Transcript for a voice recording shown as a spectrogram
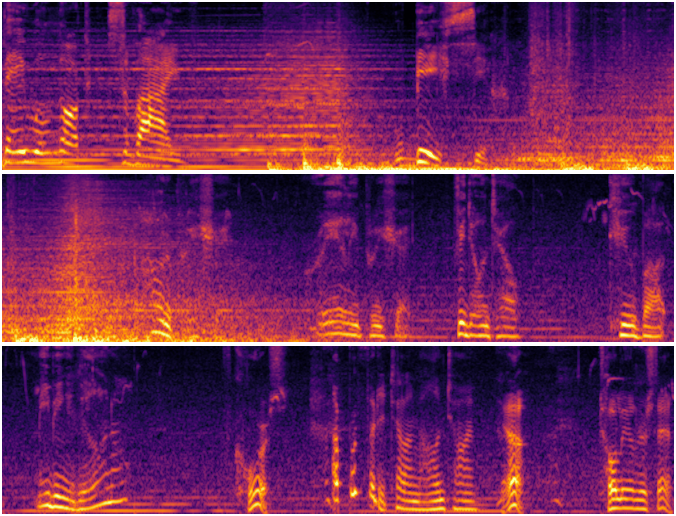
they will not survive. Убей всех. I would appreciate, really appreciate, if you don't tell Q about me being a girl and all. Of course. I prefer to tell in my own time. Yeah. Totally understand.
